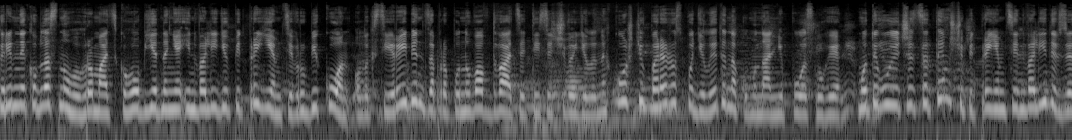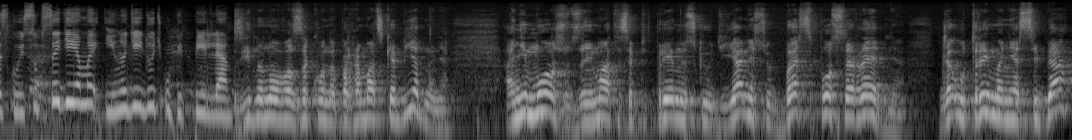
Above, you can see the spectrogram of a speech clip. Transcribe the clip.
Керівник обласного громадського об'єднання інвалідів-підприємців «Рубікон» Олексій Рибін запропонував 20 тисяч виділених коштів перерозподілити на комунальні послуги, мотивуючи це тим, що підприємці-інваліди в зв'язку із субсидіями іноді йдуть у підпілля. Згідно нового закону про громадське об'єднання, вони можуть займатися підприємницькою діяльністю безпосередньо для утримання себе.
